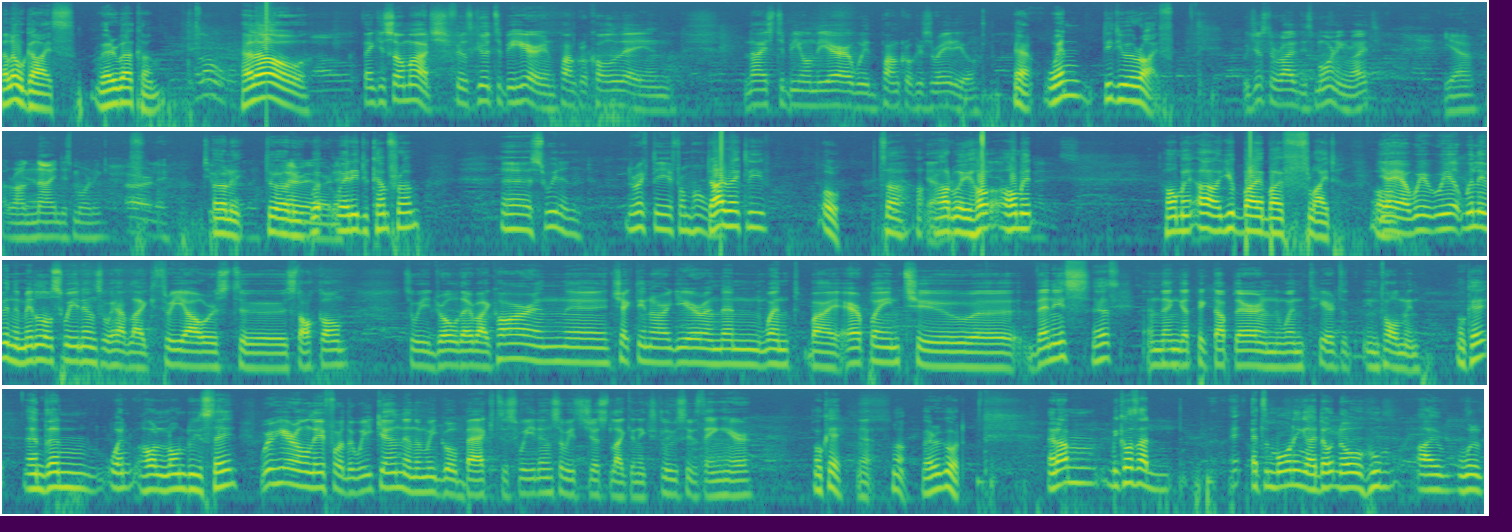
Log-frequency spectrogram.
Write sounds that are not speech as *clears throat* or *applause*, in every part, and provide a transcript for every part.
Hello, guys. Very welcome. Hello. Hello. Thank you so much. Feels good to be here in Punk Rock Holiday and nice to be on the air with Punk Rockers Radio. Yeah. When did you arrive? We just arrived this morning, right? Yeah, around nine this morning. Early. Too early. Too early. Very Wh- early. where did you come from? Uh, Sweden, directly from home. Directly. Oh, it's a h- Yeah. hard way. How, how many? How many? Oh, you by by flight. Or- Yeah, yeah. We, we we live in the middle of Sweden, so we have like three hours to Stockholm. So we drove there by car and uh, checked in our gear, and then went by airplane to uh, Venice, Yes. and then got picked up there and went here to in Tolmin. Okay. And then when? How long do you stay? We're here only for the weekend, and then we go back to Sweden. So it's just like an exclusive thing here. Okay. Yeah. Oh, very good. And I'm because I at the morning I don't know whom I will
